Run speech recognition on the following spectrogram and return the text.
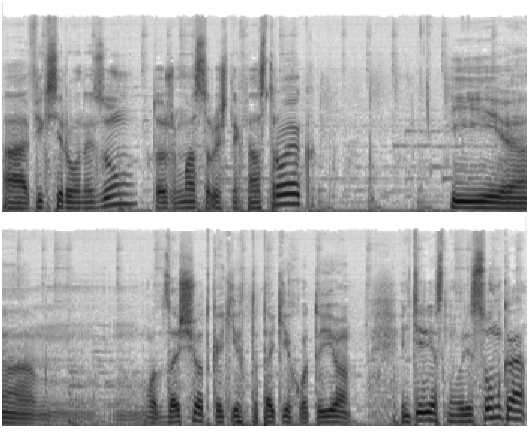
э, фиксированный зум, тоже масса ручных настроек. И э, вот за счет каких-то таких вот ее интересного рисунка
